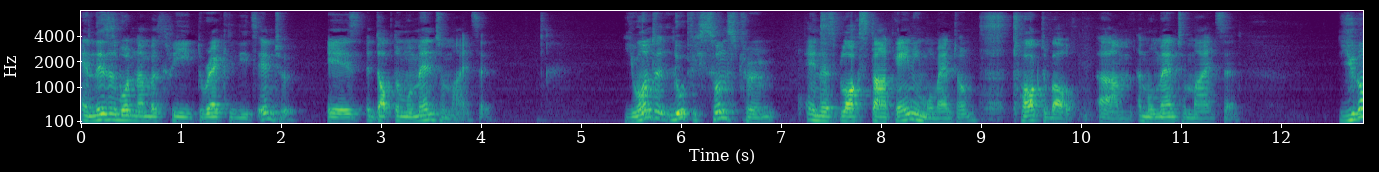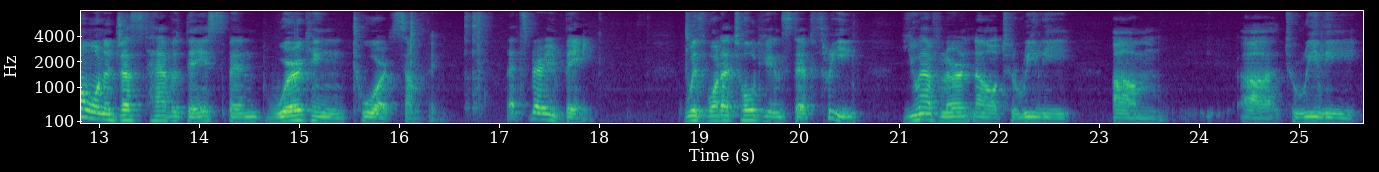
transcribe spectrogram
and this is what number three directly leads into, is adopt a momentum mindset. You wanted Ludvig Sunström in his blog Start Gaining Momentum talked about um, a momentum mindset. You don't want to just have a day spent working towards something. That's very vague. With what I told you in step three, you have learned now to really um, uh, to really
